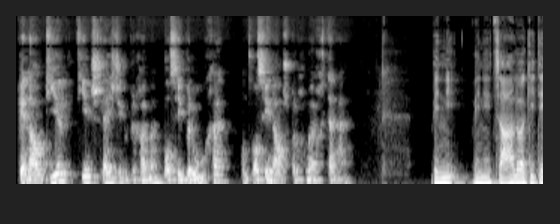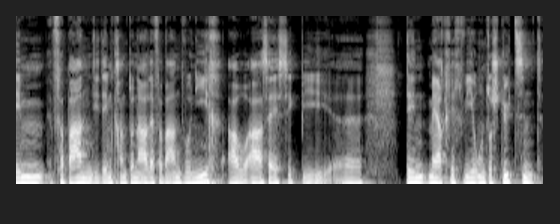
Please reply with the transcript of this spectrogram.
genau die Dienstleistungen bekommen, die sie brauchen und die sie in Anspruch möchten wenn ich, wenn ich jetzt anschaue, in dem Verband, in dem kantonalen Verband, wo ich auch ansässig bin, äh, dann merke ich, wie unterstützend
